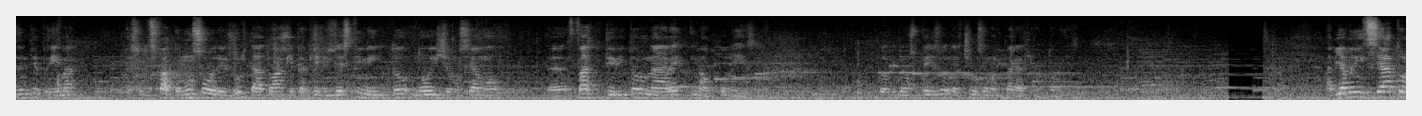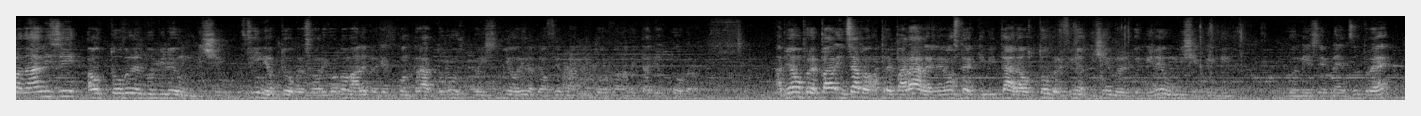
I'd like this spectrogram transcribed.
presente prima è soddisfatto non solo del risultato, anche perché l'investimento noi ce lo siamo eh, fatti ritornare in otto mesi. Quello che abbiamo speso ce lo siamo ripagati in otto mesi. Abbiamo iniziato l'analisi a ottobre del 2011, fine ottobre se non ricordo male perché il contratto con quei signori l'abbiamo firmato intorno alla metà di ottobre. Abbiamo iniziato a preparare le nostre attività da ottobre fino a dicembre del 2011, quindi due mesi e mezzo, tre.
